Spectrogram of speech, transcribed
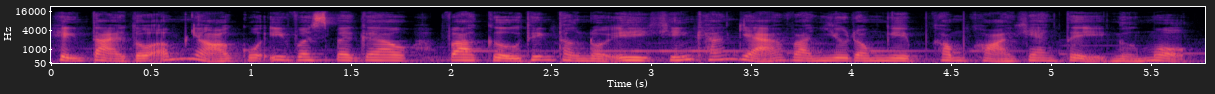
Hiện tại tổ ấm nhỏ của Ivan Spiegel và cựu thiên thần nội y khiến khán giả và nhiều đồng nghiệp không khỏi ghen tị ngưỡng mộ.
